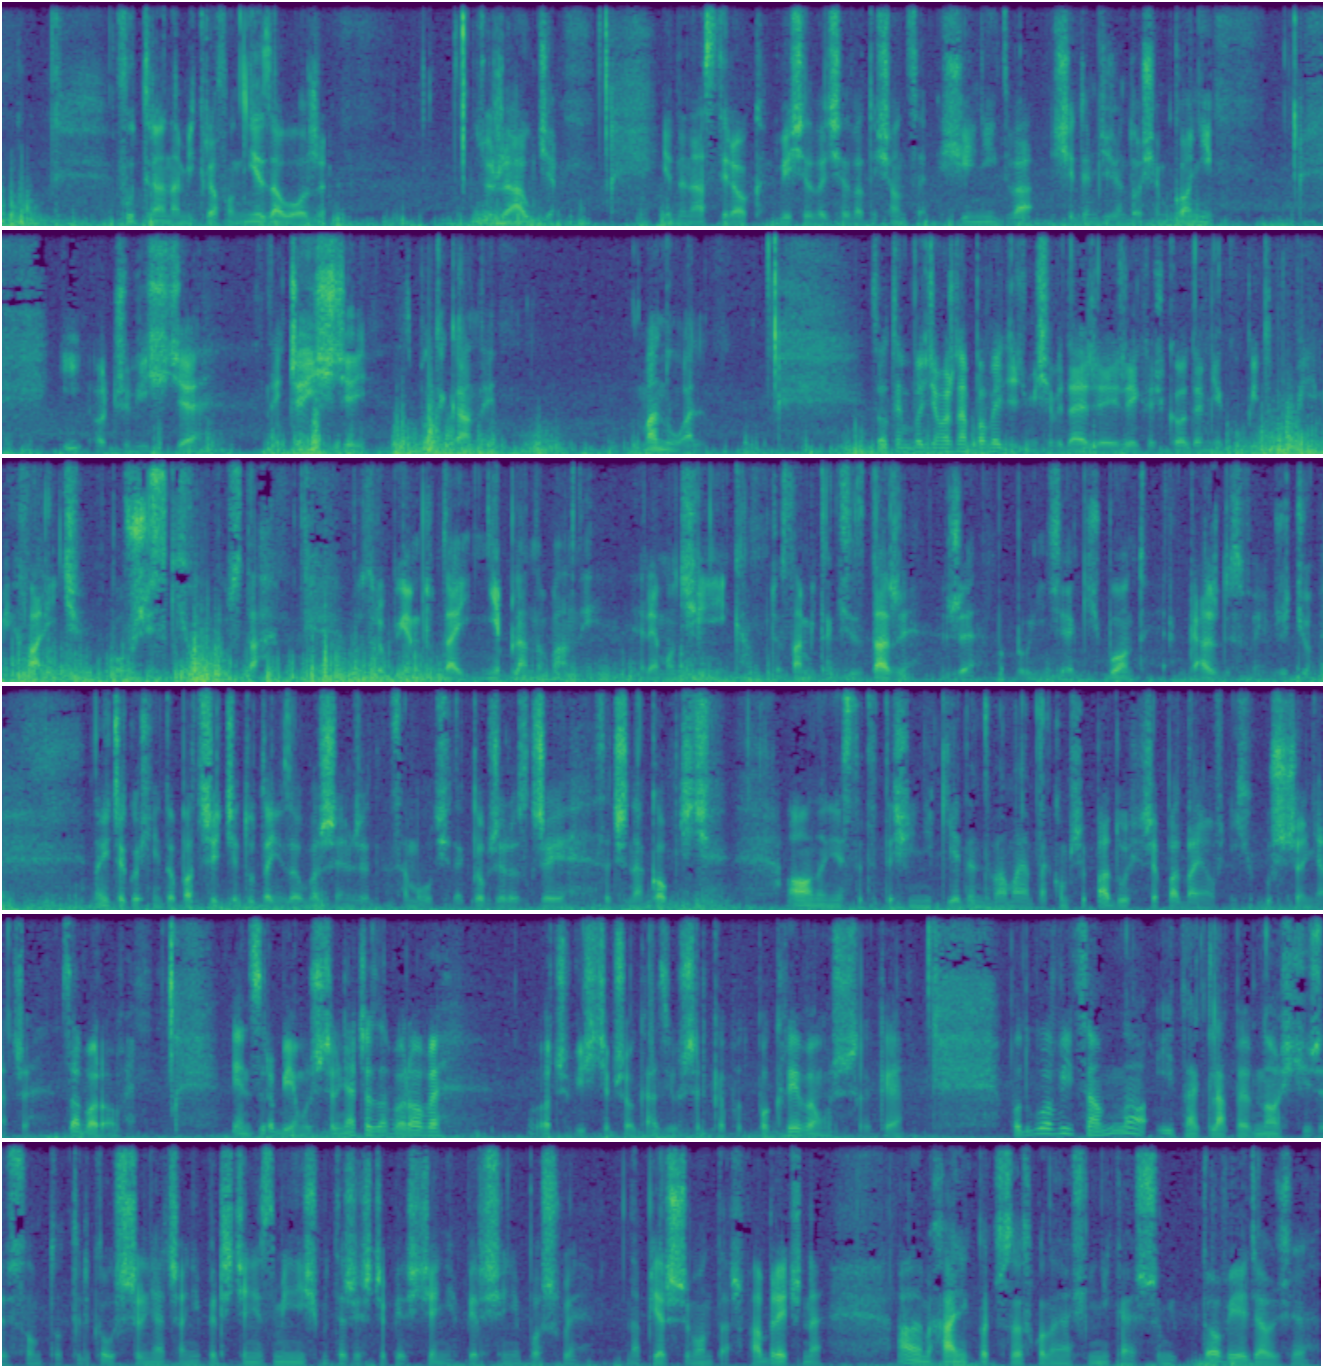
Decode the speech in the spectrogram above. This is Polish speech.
futra na mikrofon nie założę. Cóż, aucie. 11 rok, 222 tysiące, silnik 2,78 koni i oczywiście najczęściej spotykany manual. Co o tym wodzie można powiedzieć? Mi się wydaje, że jeżeli ktoś go ode mnie kupi, to powinien mnie chwalić po wszystkich ustach, bo zrobiłem tutaj nieplanowany remont silnika. Czasami tak się zdarzy, że popełnicie jakiś błąd, jak każdy w swoim życiu, no i czegoś nie dopatrzycie. Tutaj nie zauważyłem, że ten samochód się tak dobrze rozgrzeje, zaczyna kopcić. O, no niestety te silniki 1-2 mają taką przypadłość, że padają w nich uszczelniacze zaworowe. Więc zrobiłem uszczelniacze zaworowe, Oczywiście przy okazji uszczelkę pod pokrywą, uszczelkę pod głowicą. No i tak dla pewności, że są to tylko uszczelniacze, a nie pierścienie. Zmieniliśmy też jeszcze pierścienie. Pierścienie poszły na pierwszy montaż fabryczny, ale mechanik podczas składania silnika jeszcze mi dowiedział, że,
